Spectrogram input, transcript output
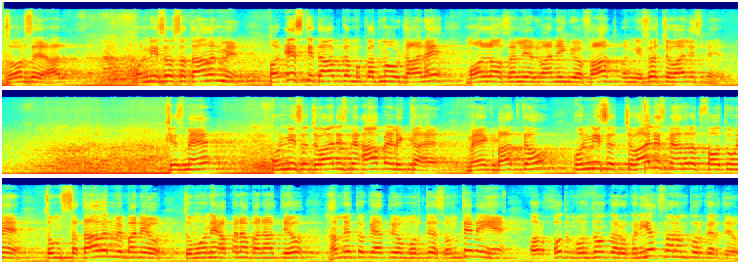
زور سے حال۔ انیس سو ستاون میں۔ اور اس کتاب کا مقدمہ اٹھا لیں، مولانا حسین علی الوانی کی وفات انیس سو چوالیس میں ہے۔ کس میں ہے؟ انیس سو چوالیس میں آپ نے لکھا ہے۔ میں ایک بات کہوں، انیس سو چوالیس میں حضرت فوت ہوئے ہیں۔ تم ستاون میں بنے ہو، تم انہیں اپنا بناتے ہو۔ ہمیں تو کہتے ہو، مردے سنتے نہیں ہیں اور خود مردوں کا رکنیت فارم پر کرتے ہو۔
